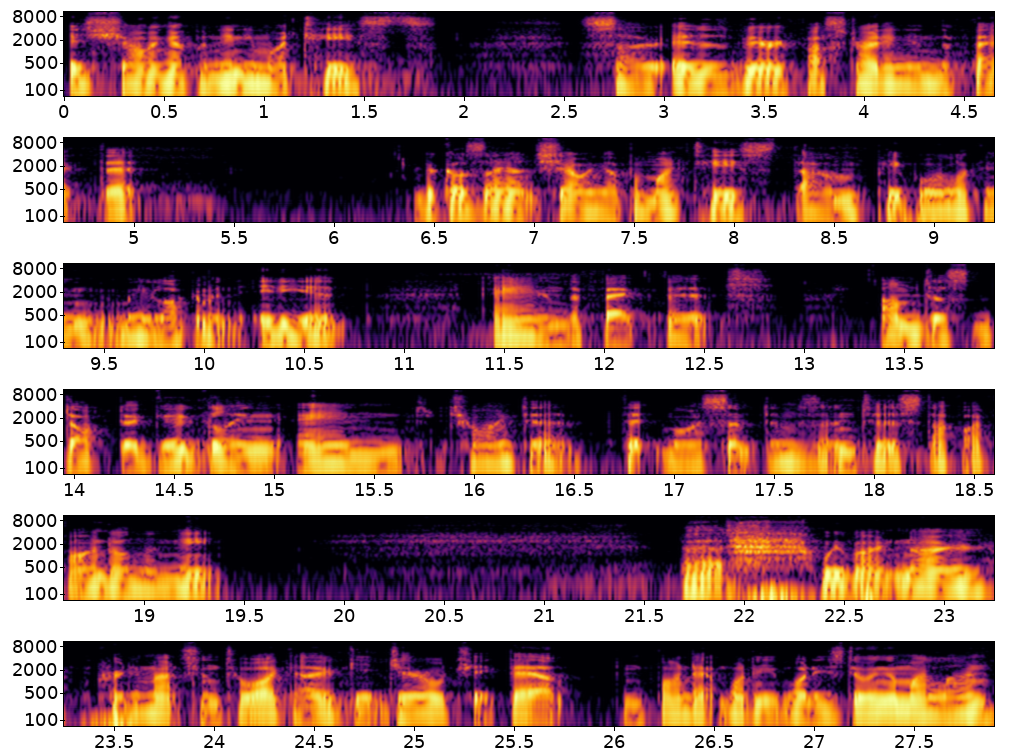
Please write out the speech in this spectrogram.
is showing up in any of my tests. So it is very frustrating, and the fact that because they aren't showing up on my test, um, people are looking at me like I'm an idiot, and the fact that I'm just doctor googling and trying to fit my symptoms into stuff I find on the net. But we won't know pretty much until I go get Gerald checked out and find out what he what he's doing in my lung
